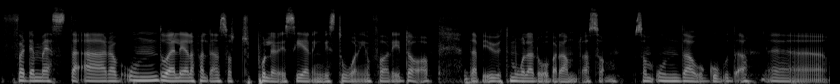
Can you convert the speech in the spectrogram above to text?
för det mesta är av ondo, eller i alla fall den sorts polarisering vi står inför idag, där vi utmålar då varandra som, som onda och goda. Eh,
